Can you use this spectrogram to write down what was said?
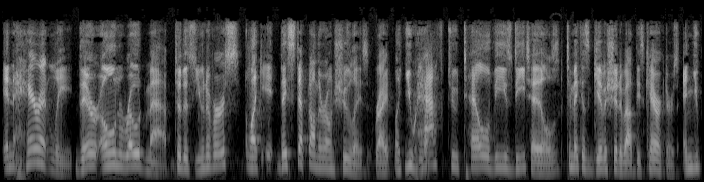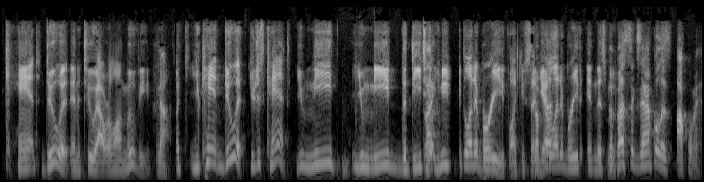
inherently, their own roadmap to this universe, like it, they stepped on their own shoelaces, right? Like you have to tell these details to make us give a shit about these characters, and you can't do it in a two-hour-long movie. No. like you can't do it. You just can't. You need you need the detail. Like- you need to let it breathe, like you said. You got to let it breathe in this movie. The best example is Aquaman.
